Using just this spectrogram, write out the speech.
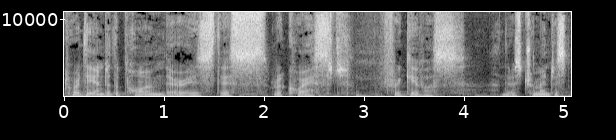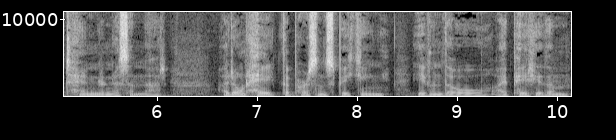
Toward the end of the poem, there is this request forgive us. There's tremendous tenderness in that. I don't hate the person speaking, even though I pity them,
